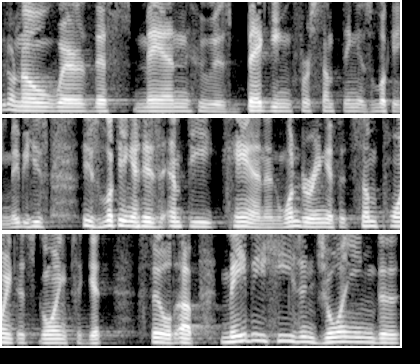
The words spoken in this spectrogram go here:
We don't know where this man who is begging for something is looking. Maybe he's, he's looking at his empty can and wondering if at some point it's going to get filled up. Maybe he's enjoying the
